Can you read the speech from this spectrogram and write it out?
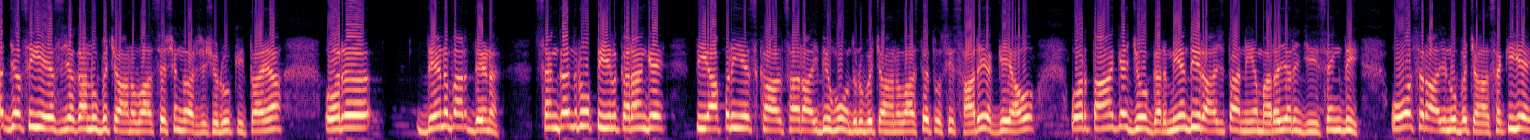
ਅੱਜ ਅਸੀਂ ਇਸ ਜਗ੍ਹਾ ਨੂੰ ਬਚਾਉਣ ਵਾਸਤੇ ਸੰਘਰਸ਼ ਸ਼ੁਰੂ ਕੀਤਾ ਆ ਔਰ ਦਿਨ ਬਰ ਦਿਨ ਸੰਗਤ ਨੂੰ ਅਪੀਲ ਕਰਾਂਗੇ ਵੀ ਆਪਣੀ ਇਸ ਖਾਲਸਾ ਰਾਜ ਦੀ ਹੋਂਦ ਨੂੰ ਬਚਾਉਣ ਵਾਸਤੇ ਤੁਸੀਂ ਸਾਰੇ ਅੱਗੇ ਆਓ ਔਰ ਤਾਂ ਕਿ ਜੋ ਗਰਮੀਆਂ ਦੀ ਰਾਜਧਾਨੀ ਹੈ ਮਹਾਰਾਜਾ ਰਣਜੀਤ ਸਿੰਘ ਦੀ, ਉਸ ਰਾਜ ਨੂੰ ਬਚਾ ਸਕੀਏ।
